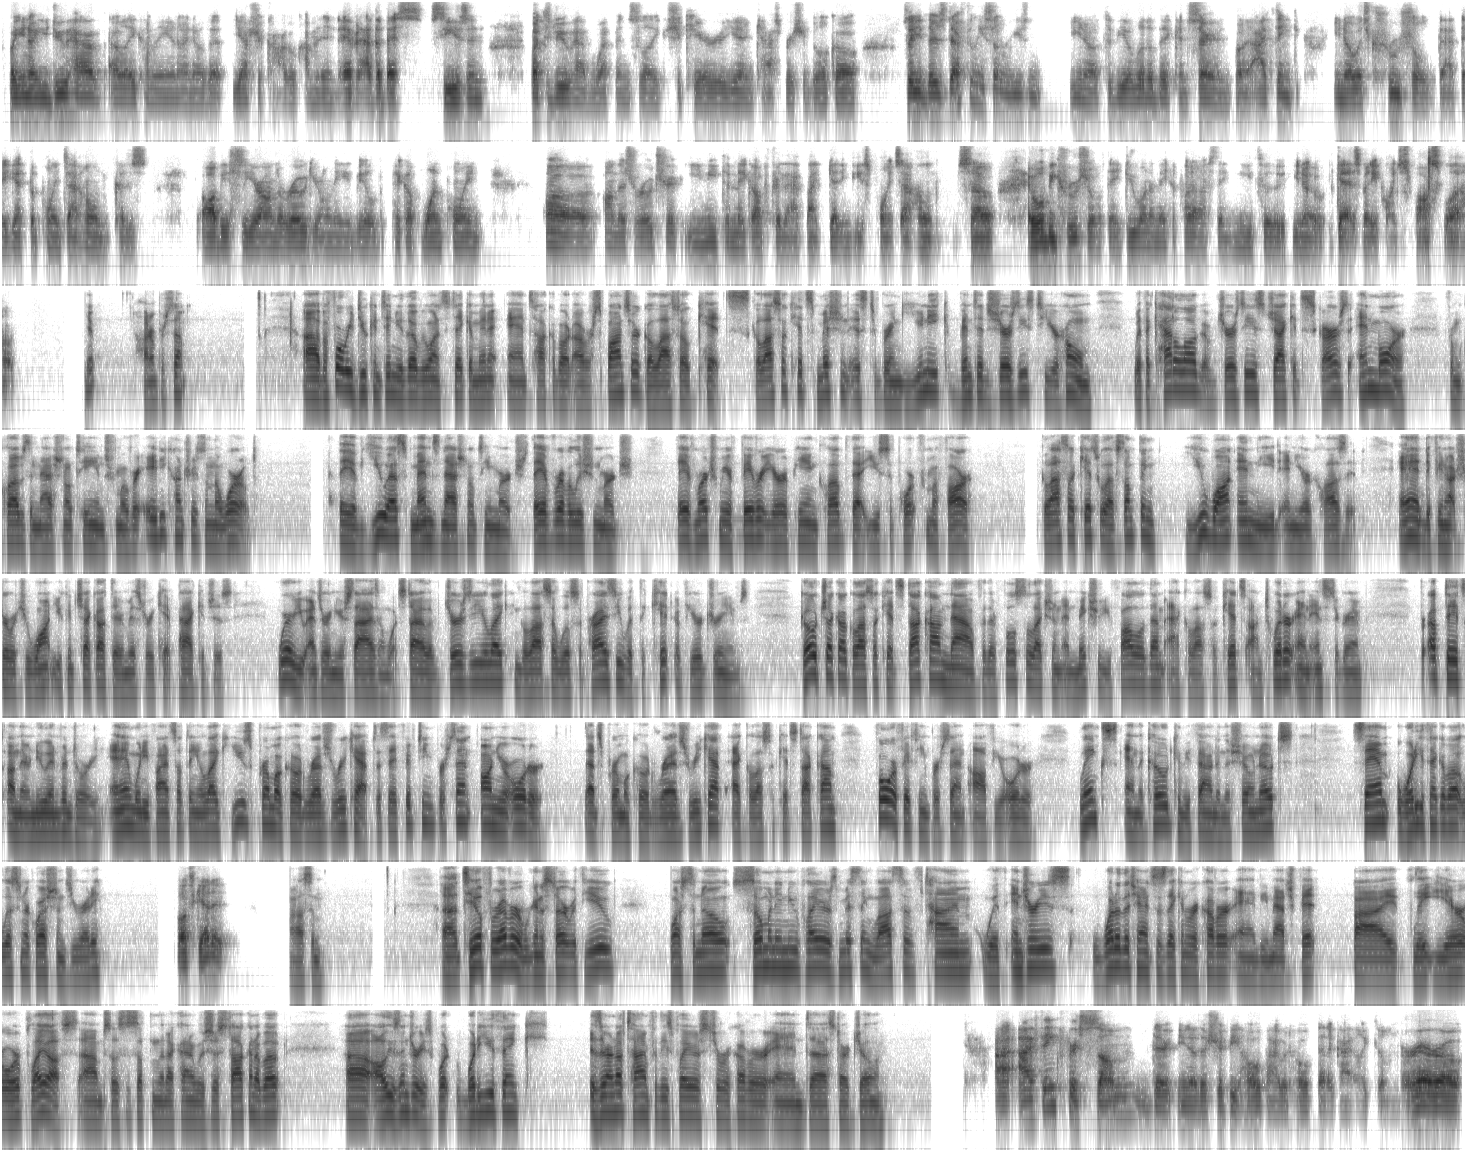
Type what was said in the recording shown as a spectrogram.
But you know, you do have LA coming in. I know that you have Chicago coming in. They haven't had the best season, but to do have weapons like Shaqiri and Casper Przybylko. So there's definitely some reason, you know, to be a little bit concerned. But I think, you know, it's crucial that they get the points at home because obviously you're on the road. You're only able to pick up one point uh, on this road trip. You need to make up for that by getting these points at home. So it will be crucial if they do want to make the playoffs. They need to, you know, get as many points as possible at home. Yep, 100%. Uh, before we do continue, though, we wanted to take a minute and talk about our sponsor, Golaco Kits. Golaco Kits' mission is to bring unique vintage jerseys to your home with a catalog of jerseys, jackets, scarves, and more from clubs and national teams from over 80 countries in the world. They have U.S. men's national team merch. They have Revolution merch. They have merch from your favorite European club that you support from afar. Golaco Kits will have something you want and need in your closet. And if you're not sure what you want, you can check out their mystery kit packages, where you enter in your size and what style of jersey you like, and Golaco will surprise you with the kit of your dreams. Go check out GolacoKits.com now for their full selection and make sure you follow them at Golaco Kits on Twitter and Instagram for updates on their new inventory. And when you find something you like, use promo code RevsRecap to save 15% on your order. That's promo code RevsRecap at GolacoKits.com for 15% off your order. Links and the code can be found in the show notes. Sam, what do you think about listener questions? You ready? Let's get it. Awesome. Uh, Teal Forever, we're going to start with you. Wants to know so many new players missing lots of time with injuries. What are the chances they can recover and be match fit by late year or playoffs? Um, so this is something that I kind of was just talking about. Uh, all these injuries. What what do you think? Is there enough time for these players to recover and uh, start gelling? I, I think for some there, you know, there should be hope. I would hope that a guy like Dylan Borrero,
